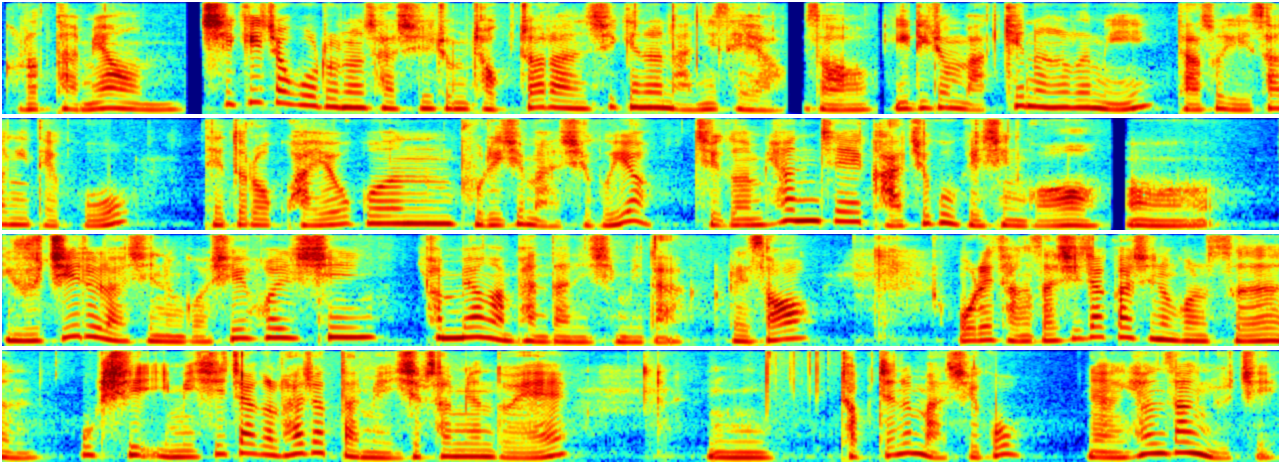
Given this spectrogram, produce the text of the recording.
그렇다면 시기적으로는 사실 좀 적절한 시기는 아니세요. 그래서 일이 좀 막히는 흐름이 다소 예상이 되고 되도록 과욕은 부리지 마시고요. 지금 현재 가지고 계신 거 어, 유지를 하시는 것이 훨씬 현명한 판단이십니다. 그래서 올해 장사 시작하시는 것은 혹시 이미 시작을 하셨다면 23년도에 음, 접지는 마시고 그냥 현상 유지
